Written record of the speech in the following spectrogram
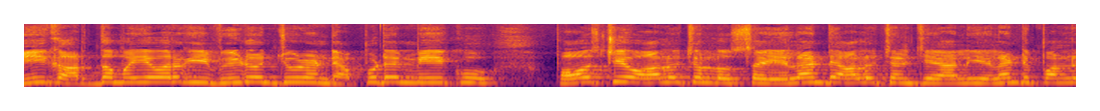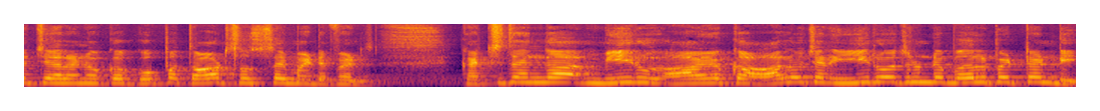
మీకు అర్థమయ్యే వరకు ఈ వీడియోని చూడండి. అప్పుడే మీకు పాజిటివ్ ఆలోచనలు వస్తాయి. ఎలాంటి ఆలోచన చేయాలి ఎలాంటి పనులు చేయాలని ఒక గొప్ప థాట్స్ వస్తాయి మై డిఫెండ్స్ ఖచ్చితంగా మీరు ఆ యొక్క ఆలోచన ఈ రోజు నుండి మొదలు పెట్టండి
